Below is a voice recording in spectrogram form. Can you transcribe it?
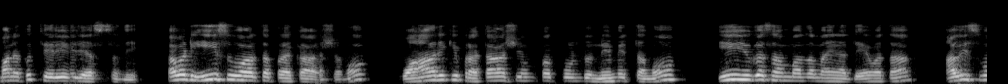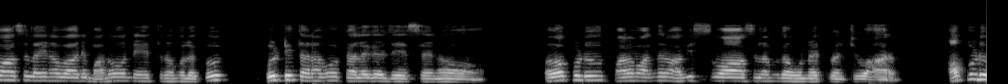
మనకు తెలియజేస్తుంది. కాబట్టి ఈ సువార్త ప్రకాశము వారికి ప్రకాశింపకుండు నిమిత్తము ఈ యుగ సంబంధమైన దేవత అవిశ్వాసులైన వారి మనోనేత్రములకు గుడ్డితనము కలగజేసెను. అప్పుడు మనం అందరం అవిశ్వాసులముగా ఉన్నటువంటి వారం. అప్పుడు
